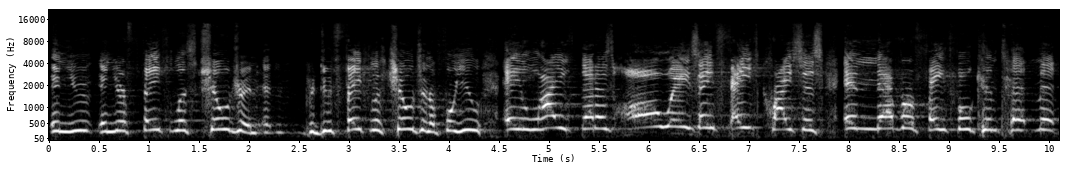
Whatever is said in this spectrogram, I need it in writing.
in you in your faithless children eh, produce faithless children or for you a life that is always a faith crisis and never faithful contentment.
